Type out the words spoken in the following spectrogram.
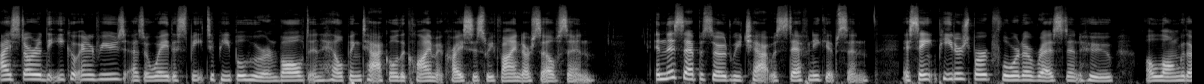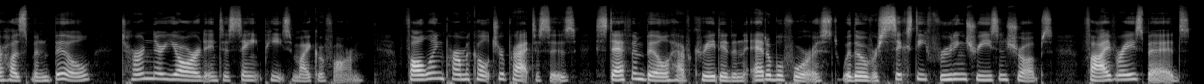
I started the Eco Interviews as a way to speak to people who are involved in helping tackle the climate crisis we find ourselves in. In this episode, we chat with Stephanie Gibson, a St. Petersburg, Florida resident who, along with her husband Bill, turned their yard into St. Pete's microfarm. Following permaculture practices, Steph and Bill have created an edible forest with over 60 fruiting trees and shrubs, five raised beds,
